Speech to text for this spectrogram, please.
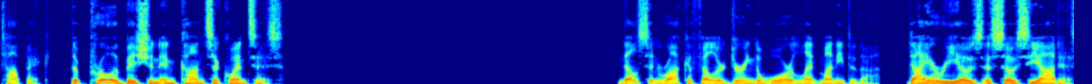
The prohibition and consequences. Nelson Rockefeller during the war lent money to the Diarios Associados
